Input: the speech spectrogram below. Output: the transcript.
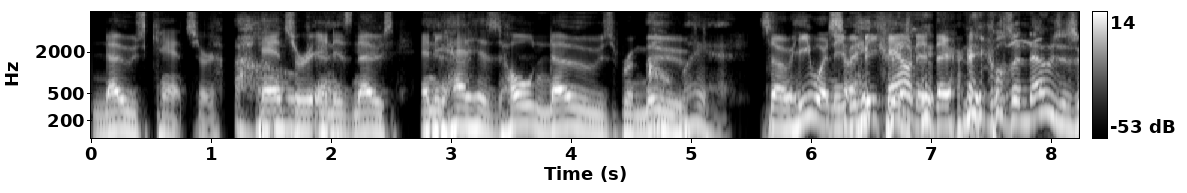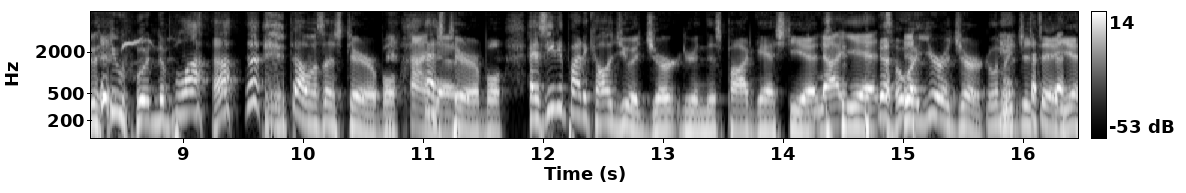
nose cancer, oh, cancer in Oh, his nose, and he had his whole nose Oh, removed. man. so he wouldn't So even he be could- counted there. Nickels and noses, he wouldn't apply. Thomas, that's terrible. That's terrible. Has anybody called you a jerk during this podcast yet? Not yet. well, you're a jerk. Let me just tell you.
